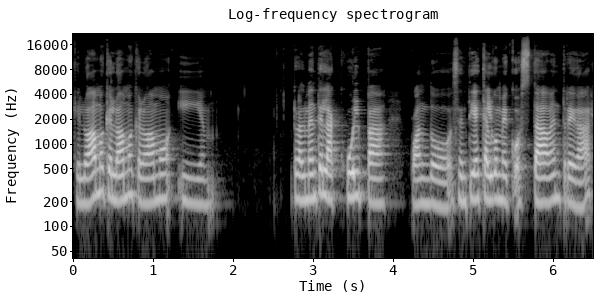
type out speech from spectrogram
que lo amo, que lo amo, que lo amo, y em, realmente la culpa cuando sentía que algo me costaba entregar,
